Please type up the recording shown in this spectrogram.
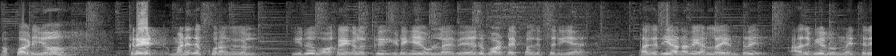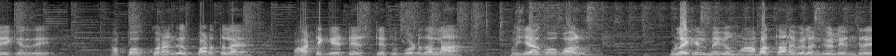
அப்பாடியோ! கிரேட் மனித குரங்குகள் இரு வகைகளுக்கு இடையே உள்ள வேறுபாட்டை பகுத்தறிய தகுதியானவை அல்ல என்று அறிவியல் உண்மை தெரிவிக்கிறது. அப்போ குரங்கு படத்தில் பாட்டு கேட்டு ஸ்டெப்பு போட்டதெல்லாம் பொய்யா கோபால்? உலகில் மிகவும் ஆபத்தான விலங்குகள் என்று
